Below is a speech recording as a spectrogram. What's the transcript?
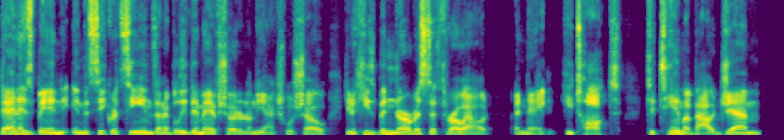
Ben has been in the secret scenes, and I believe they may have showed it on the actual show. You know, he's been nervous to throw out a name. He talked to Tim about Jem,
